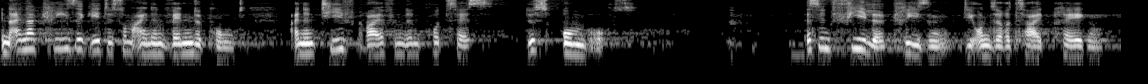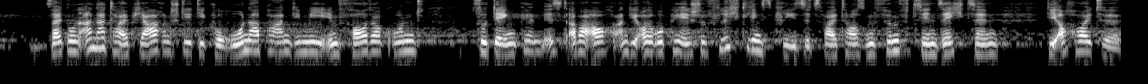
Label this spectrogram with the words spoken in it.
In einer Krise geht es um einen Wendepunkt, einen tiefgreifenden Prozess des Umbruchs. Es sind viele Krisen, die unsere Zeit prägen. Seit nun anderthalb Jahren steht die Corona-Pandemie im Vordergrund zu denken ist aber auch an die europäische Flüchtlingskrise 2015-16, die auch heute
